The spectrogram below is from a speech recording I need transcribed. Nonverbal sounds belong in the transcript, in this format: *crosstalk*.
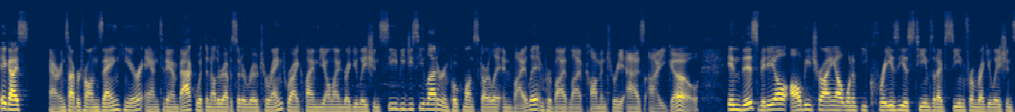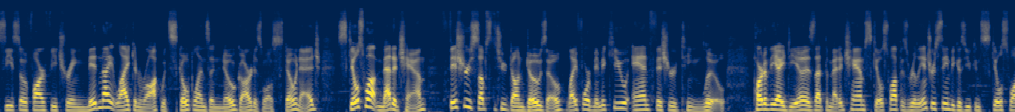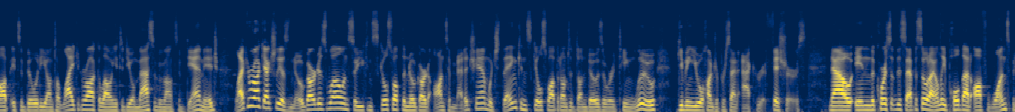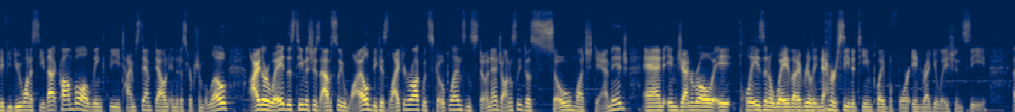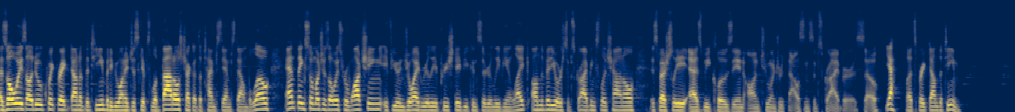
Hey guys, Aaron Cybertron Zheng here, and today I'm back with another episode of Road to Ranked where I climb the online regulation C VGC ladder in Pokemon Scarlet and Violet and provide live commentary as I go. In this video, I'll be trying out one of the craziest teams that I've seen from Regulation C so far, featuring Midnight Lycanroc with Scope Lens and No Guard, as well as Stone Edge, Skill Swap Medicham, Fissure Substitute Dondozo, Life Orb Mimikyu, and Fissure Ting Lu. Part of the idea is that the Medicham skill swap is really interesting because you can skill swap its ability onto Lycanroc, allowing it to deal massive amounts of damage. Lycanroc actually has no guard as well, and so you can skill swap the no guard onto Medicham, which then can skill swap it onto Dondozo or Ting Lu, giving you 100% accurate Fissures. Now, in the course of this episode, I only pulled that off once, but if you do want to see that combo, I'll link the timestamp down in the description below. Either way, this team is just absolutely wild because Lycanroc with Scope Lens and Stone Edge honestly does so much damage, and in general, it plays in a way that I've really *laughs* never seen a team play before in Regulation C. As always, I'll do a quick breakdown of the team, but if you want to just skip to the battles, check out the timestamps down below. And thanks so much as always for watching. If you enjoy, I'd really appreciate if you consider leaving a like on the video or subscribing to the channel, especially as we close in on 200,000 subscribers. So yeah, let's break down the team.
